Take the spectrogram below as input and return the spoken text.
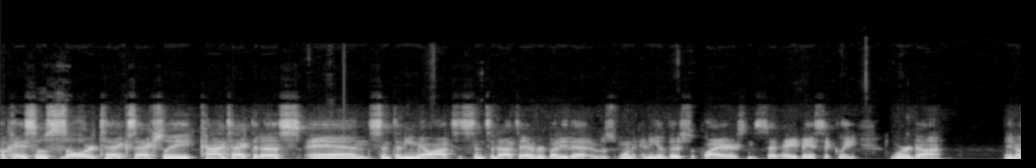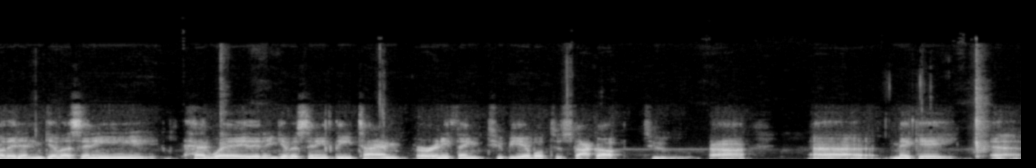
Okay, so SolarTex actually contacted us and sent an email out to sent it out to everybody that it was one any of their suppliers and said, hey, basically we're done. You know, they didn't give us any headway, they didn't give us any lead time or anything to be able to stock up to uh, uh, make a uh,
